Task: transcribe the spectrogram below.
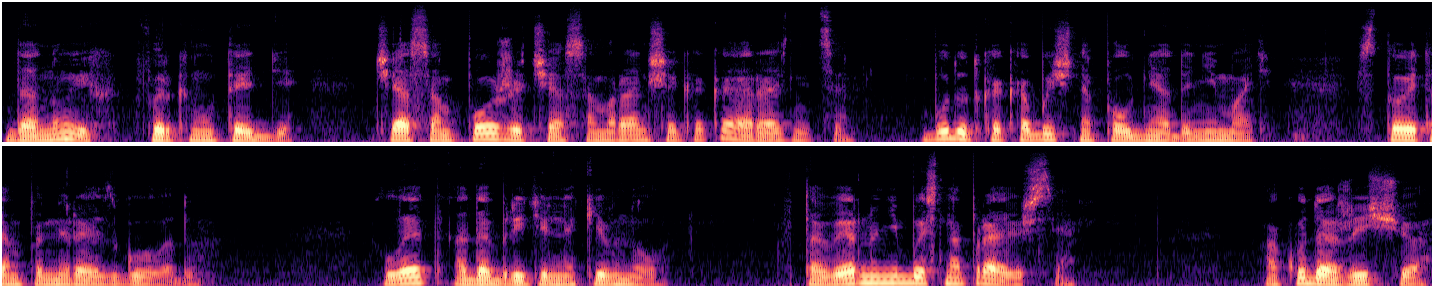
«Да ну их!» – фыркнул Тедди. «Часом позже, часом раньше, какая разница? Будут, как обычно, полдня донимать. Стой там, помирая с голоду». Лед одобрительно кивнул. «В таверну, небось, направишься?» «А куда же еще?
